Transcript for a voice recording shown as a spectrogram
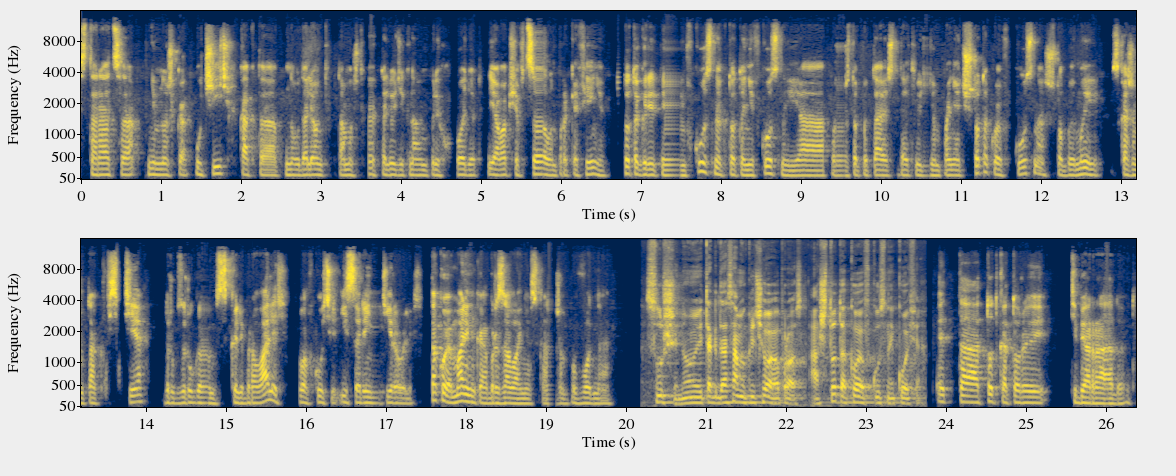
стараться немножко учить как-то на удаленке, потому что как-то люди к нам приходят. Я вообще в целом про кофейню. Кто-то говорит им вкусно, кто-то невкусно. Я просто пытаюсь дать людям понять, что такое вкусно, чтобы мы, скажем так, все друг с другом скалибровались во вкусе и сориентировались. Такое маленькое образование, скажем, вводное. Слушай, ну и тогда самый ключевой вопрос. А что такое вкусный кофе? Это тот, который тебя радует,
